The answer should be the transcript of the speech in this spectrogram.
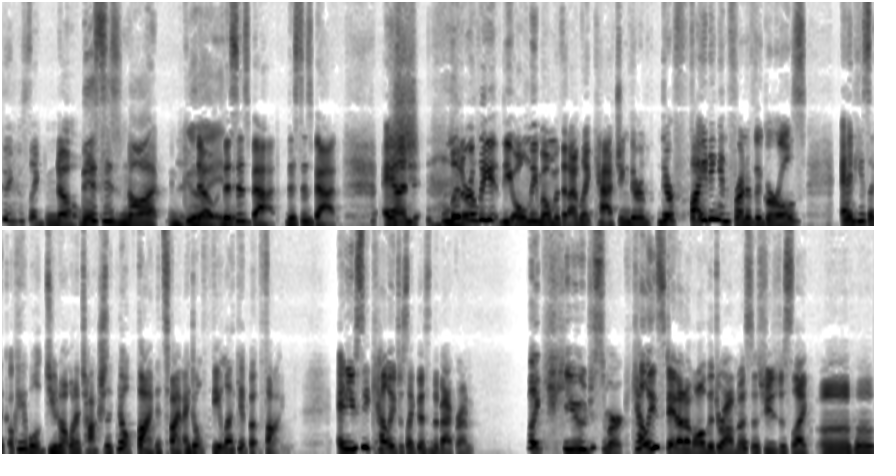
thing just like no. This is not good. No, this is bad. This is bad. And literally the only moment that I'm like catching, they're they're fighting in front of the girls. And he's like, okay, well, do you not want to talk? She's like, no, fine, it's fine. I don't feel like it, but fine. And you see Kelly just like this in the background. Like huge smirk. Kelly stayed out of all the drama, so she's just like, uh-huh.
